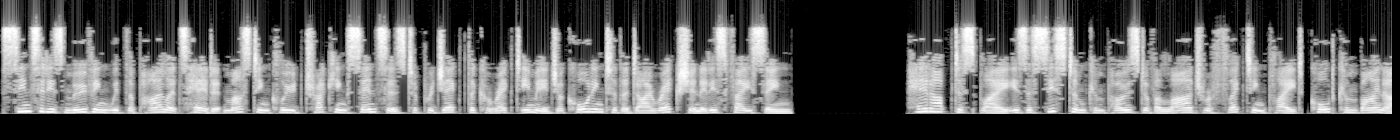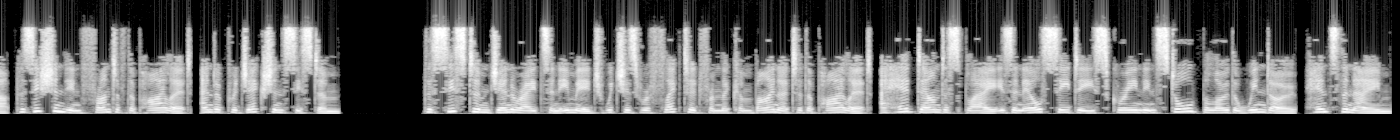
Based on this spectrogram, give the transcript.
Since it is moving with the pilot's head it must include tracking sensors to project the correct image according to the direction it is facing. Head-up display is a system composed of a large reflecting plate called combiner positioned in front of the pilot, and a projection system. The system generates an image which is reflected from the combiner to the pilot. A head-down display is an LCD screen installed below the window, hence the name,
